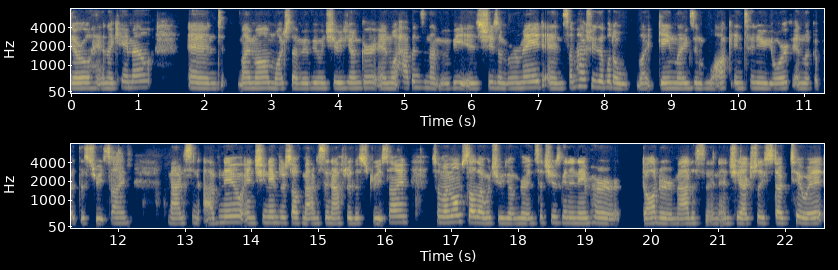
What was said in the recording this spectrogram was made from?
Daryl Hannah came out, and my mom watched that movie when she was younger. And what happens in that movie is she's a mermaid, and somehow she's able to like gain legs and walk into New York and look up at the street sign Madison Avenue, and she named herself Madison after the street sign. So my mom saw that when she was younger and said she was going to name her daughter Madison, and she actually stuck to it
